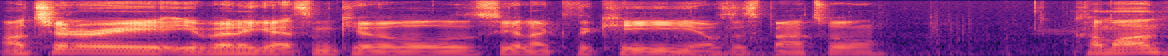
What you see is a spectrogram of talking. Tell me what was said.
Artillery, you better get some kills. You're like the key of this battle. Come on.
